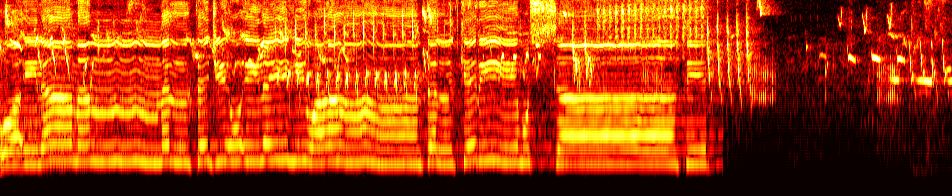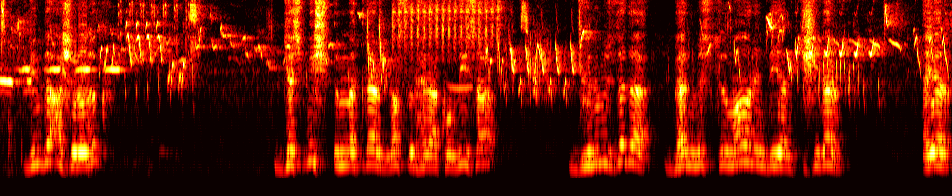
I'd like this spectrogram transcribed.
وإلى من نلتجئ إليه وأنت الكريم الساتر. Dinde aşırılık geçmiş ümmetler nasıl helak olduysa günümüzde de ben Müslümanım diyen kişiler eğer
